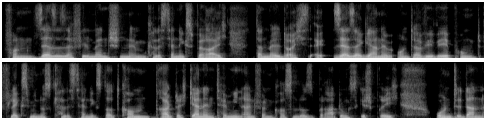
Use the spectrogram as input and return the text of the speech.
von sehr, sehr, sehr vielen Menschen im Calisthenics-Bereich, dann meldet euch sehr, sehr gerne unter www.flex-calisthenics.com. Tragt euch gerne einen Termin ein für ein kostenloses Beratungsgespräch und dann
